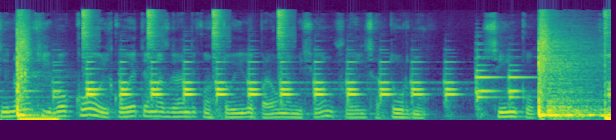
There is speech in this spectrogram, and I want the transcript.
Si no me equivoco, el cohete más grande construido para una misión fue el Saturno 5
